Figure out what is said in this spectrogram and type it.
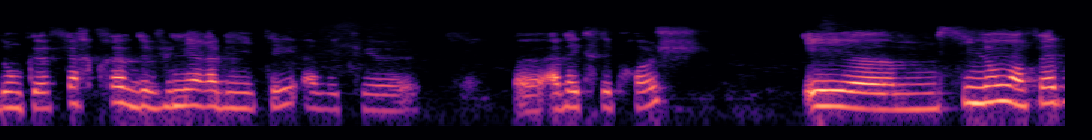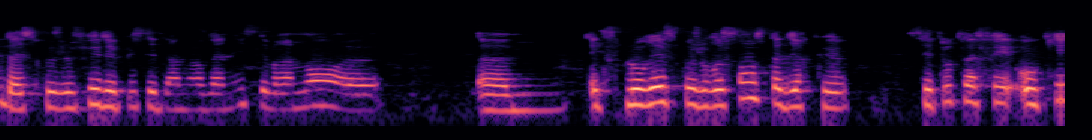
Donc euh, faire preuve de vulnérabilité avec euh, euh, avec ses proches. Et sinon, en fait, bah, ce que je fais depuis ces dernières années, c'est vraiment explorer ce que je ressens, c'est-à-dire que c'est tout à fait OK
